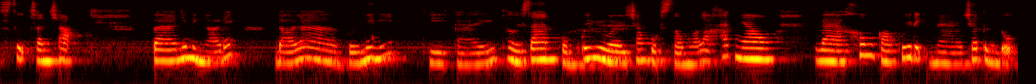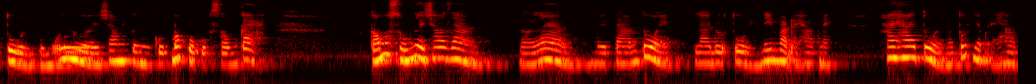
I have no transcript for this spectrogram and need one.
sự trân trọng và như mình nói đấy đó là với mình ý thì cái thời gian của mỗi người trong cuộc sống nó là khác nhau và không có quy định nào cho từng độ tuổi của mỗi người trong từng cột mốc của cuộc sống cả. Có một số người cho rằng đó là 18 tuổi là độ tuổi nên vào đại học này 22 tuổi là tốt nghiệp đại học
